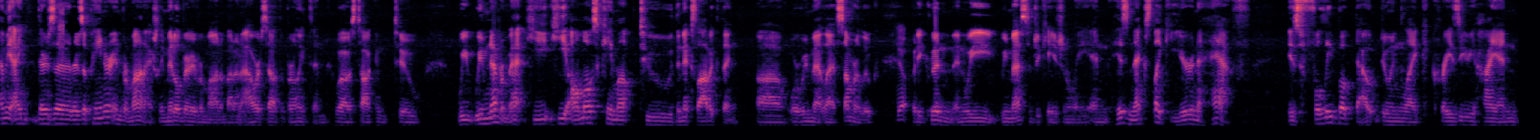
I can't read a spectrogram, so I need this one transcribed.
I mean, I there's a there's a painter in Vermont actually, Middlebury, Vermont, about an hour south of Burlington, who I was talking to. We we've never met. He he almost came up to the Nick Slavic thing uh, where we met last summer, Luke. Yep. But he couldn't, and we we message occasionally. And his next like year and a half is fully booked out doing like crazy high end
